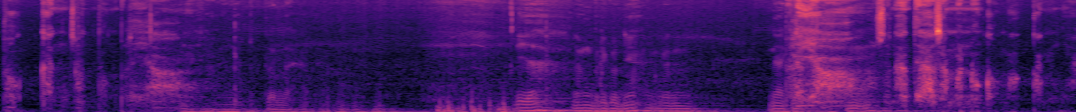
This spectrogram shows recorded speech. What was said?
Bukan jantung beliau. betul lah iya yang berikutnya mungkin ini agak Beliau senantiasa menunggu makamnya.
